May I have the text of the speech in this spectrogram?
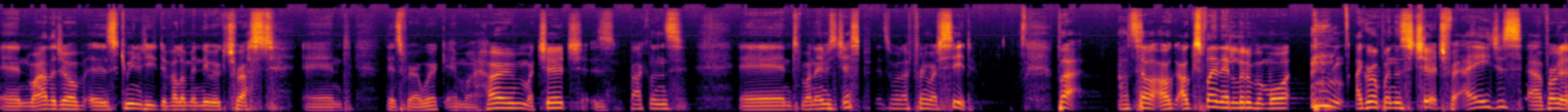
And my other job is Community Development Network Trust, and that's where I work. And my home, my church, is Parklands. And my name is Jasper. That's what I've pretty much said. But I'll, tell, I'll, I'll explain that a little bit more. I grew up in this church for ages, uh, probably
